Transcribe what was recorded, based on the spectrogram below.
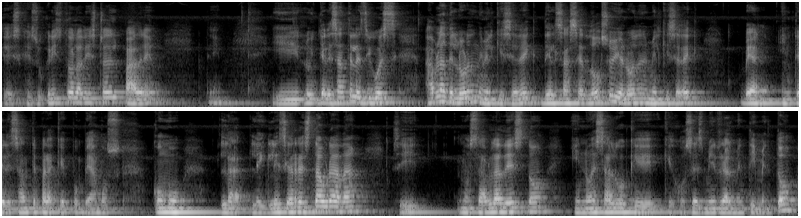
es Jesucristo a la diestra del Padre. Y lo interesante les digo es, habla del orden de Melquisedec, del sacerdocio y el orden de Melquisedec. Vean, interesante para que veamos cómo la, iglesia restaurada ¿sí? nos habla de esto y no es algo que, José Smith realmente inventó.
